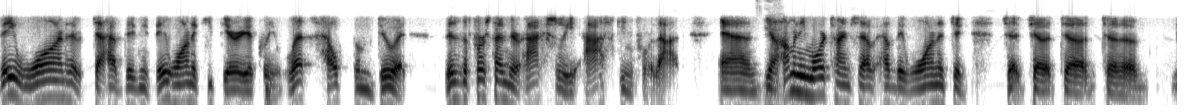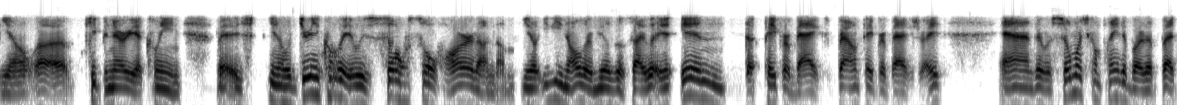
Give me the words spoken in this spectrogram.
they want to have they they want to keep the area clean. Let's help them do it. This is the first time they're actually asking for that. And you know, how many more times have, have they wanted to to to to, to you know, uh, keep an area clean. But it's, you know, during COVID, it was so, so hard on them, you know, eating all their meals outside in the paper bags, brown paper bags, right? And there was so much complaint about it, but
